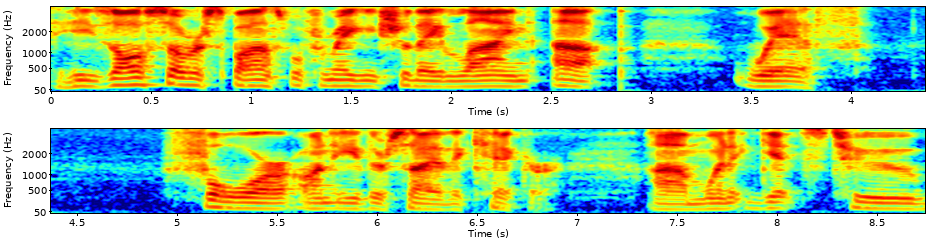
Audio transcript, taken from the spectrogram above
he's also responsible for making sure they line up with four on either side of the kicker. Um, when it gets to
